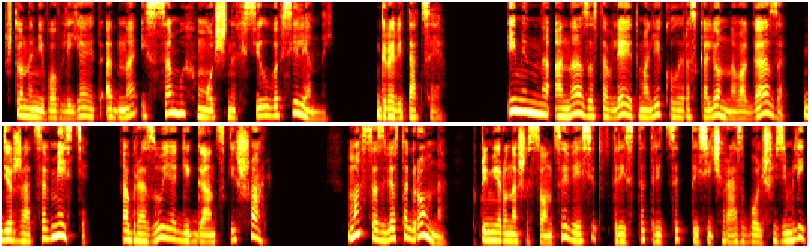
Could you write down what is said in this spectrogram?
что на него влияет одна из самых мощных сил во Вселенной гравитация. Именно она заставляет молекулы раскаленного газа держаться вместе, образуя гигантский шар. Масса звезд огромна. К примеру, наше Солнце весит в 330 тысяч раз больше Земли.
